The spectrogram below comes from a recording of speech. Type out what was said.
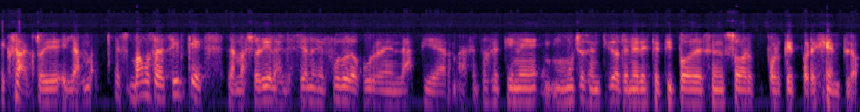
Exacto, y, vamos a decir que la mayoría de las lesiones del fútbol ocurren en las piernas, entonces tiene mucho sentido tener este tipo de sensor, porque, por ejemplo,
